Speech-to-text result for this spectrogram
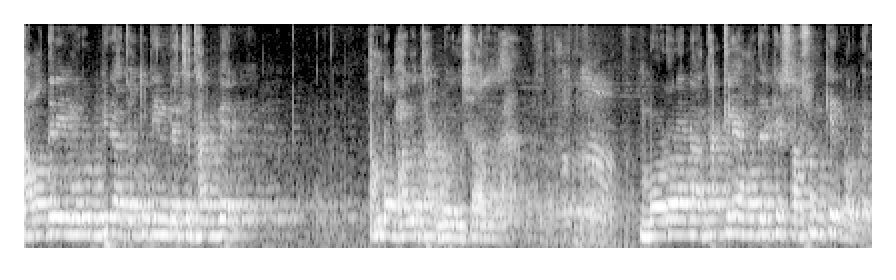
আমাদের এই মুরব্বীরা যতদিন বেঁচে থাকবেন, আমরা ভালো থাকব ইনশাআল্লাহ। বড়রা না থাকলে আমাদেরকে শাসন কে করবেন?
